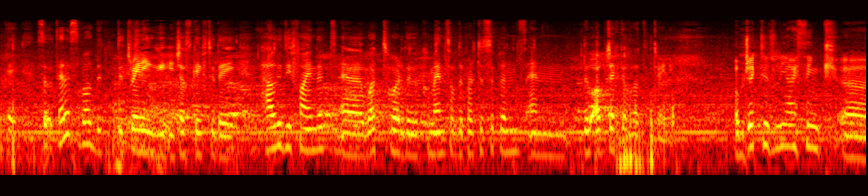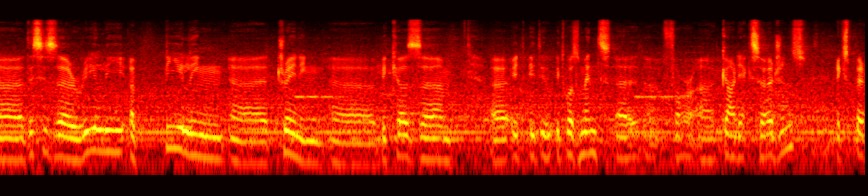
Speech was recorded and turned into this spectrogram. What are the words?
Okay, so tell us about the, the training you just gave today. How did you find it? Uh, what were the comments of the participants and the object of that training? Objectively, I think uh, this is a really appealing uh, training uh, because um, uh, it, it, it, was meant uh, for cardiac surgeons, exper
